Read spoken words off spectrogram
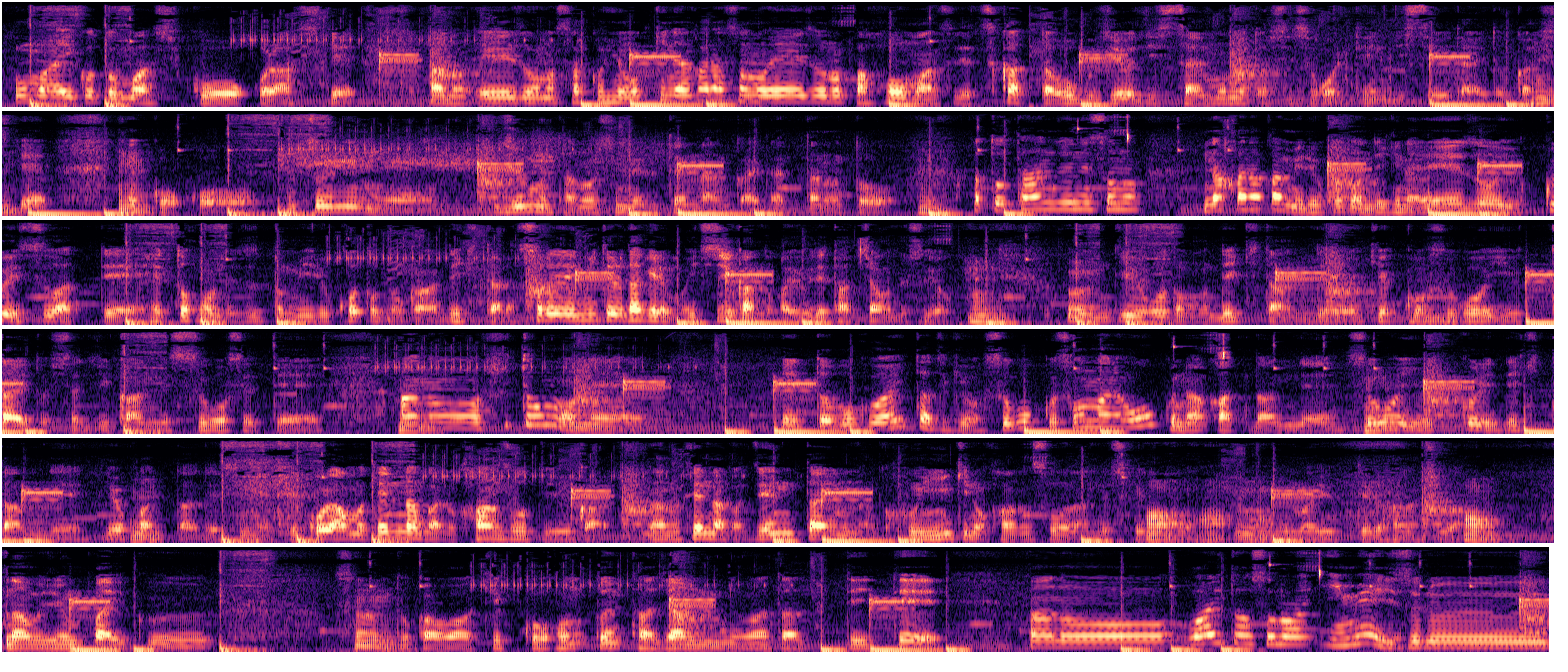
うまいことまあ思考を凝らして、あの映像の作品を置きながらその映像のパフォーマンスで使ったオブジェを実際ものとしてそこに展示していたりとかして、うん結構こう、普通にもう十分楽しめる展覧会だったのと、うんあと単純にその、なかなか見ることのできない映像をゆっくり座ってヘッドホンでずっと見ることとかができたら、それで見てるだけでも1時間とか余裕で経っちゃうんですよ。うん。うん、っていうこともできたんで、結構すごいゆったりとした時間で過ごせて、あの、人もね、えっと、僕が行った時はすごくそんなに多くなかったんで、すごいゆっくりできたんで、よかったですね。でこれあんま展覧会の感想というか、あの展覧会全体のなんか雰囲気の感想なんですけども、うんうん、今言ってる話は。うナムジュンパイクさんとかは結構本当に多ジャンルにわたっていて、あのー割とそのイメージする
